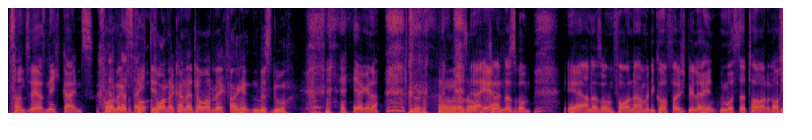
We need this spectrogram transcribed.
sonst wär's nicht keins. Vorne, vor, vorne kann der Torwart wegfangen, hinten bist du. ja, genau. Gut, haben wir das auch Ja, eher andersrum. Eher andersrum. Vorne haben wir die Kopfballspieler, hinten muss der Torwart raus.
